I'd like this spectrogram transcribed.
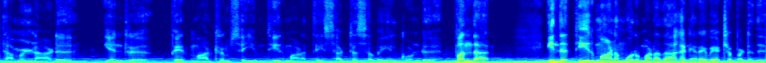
தமிழ்நாடு என்று பெயர் மாற்றம் செய்யும் தீர்மானத்தை சட்டசபையில் கொண்டு வந்தார். இந்த தீர்மானம் ஒரு மனதாக நிறைவேற்றப்பட்டது.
